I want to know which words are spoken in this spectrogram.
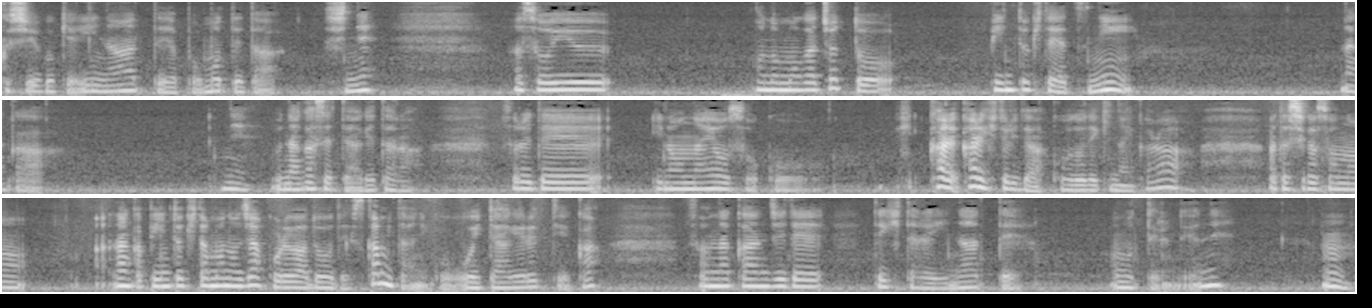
美しい動きはいいなってやっぱ思ってたしね、まあ、そういう子供がちょっとピンときたやつになんかね促せてあげたらそれでいろんな要素をこう彼彼一人では行動できないから私がそのなんかピンときたものじゃこれはどうですかみたいにこう置いてあげるっていうかそんな感じでできたらいいなって思ってるんだよね。うん、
